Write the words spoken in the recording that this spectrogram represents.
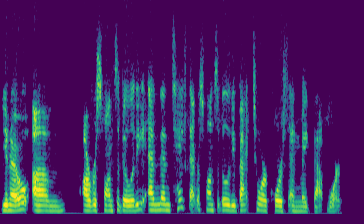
you know, um, our responsibility, and then take that responsibility back to our course and make that work.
